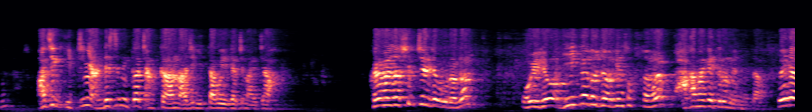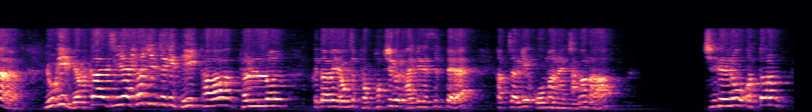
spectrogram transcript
응? 아직 입증이 안 됐으니까 잠깐 아직 있다고 얘기하지 말자. 그러면서 실질적으로는 오히려 이교도적인 속성을 과감하게 드러냅니다. 왜냐하면 여기 몇 가지의 현실적인 데이터와 결론, 그 다음에 여기서 법- 법칙을 발견했을 때 갑자기 오만해지거나 지대로 어떤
